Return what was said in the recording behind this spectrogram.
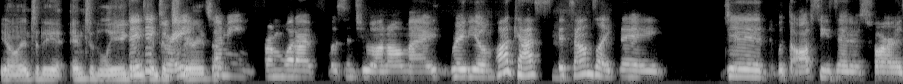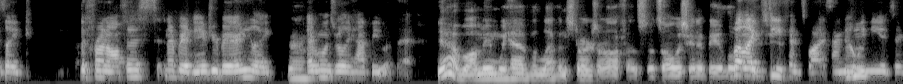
you know into the into the league they and did get great. experience. I mean, from what I've listened to on all my radio and podcasts, it sounds like they did with the off season as far as like the front office and everyone, Andrew Berry, like Yeah. everyone's really happy with it. Yeah, well, I mean, we have 11 stars on offense, so it's always going to be a little. But bit like easier. defense wise, I know we needed to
